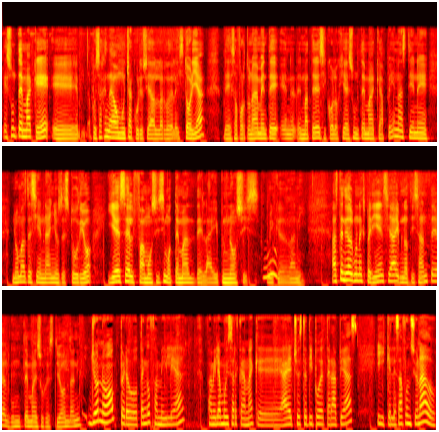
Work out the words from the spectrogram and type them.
es un tema que eh, pues ha generado mucha curiosidad a lo largo de la historia. Desafortunadamente, en, materia de psicología es un tema que apenas tiene no más de 100 años de estudio y es el famosísimo tema de la hipnosis, mi uh. querida Dani. ¿Has tenido alguna experiencia hipnotizante, algún tema de sugestión, Dani? Yo no, pero tengo familia familia muy cercana que ha hecho este tipo de terapias y que les ha funcionado.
